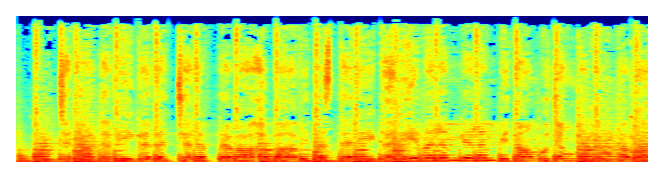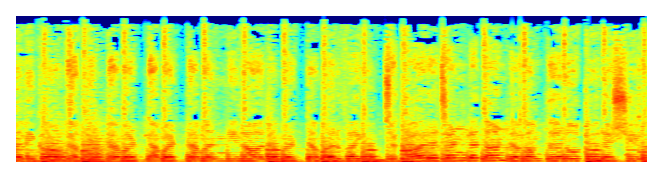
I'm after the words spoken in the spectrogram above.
जादवीगज्जलप्रवाहपावितस्तरे धलेवलम्ब्य लम्बिताम्बुजङ्गमलिकाङ्गमट्टमट्टमट्टमन्निनालमट्टमर्वयम् चकार तनोतु न शिव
